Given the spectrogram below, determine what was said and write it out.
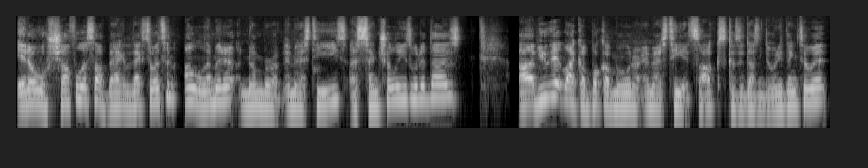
it'll shuffle itself back in the deck. So it's an unlimited number of MSTs. Essentially, is what it does. Uh, if you hit like a Book of Moon or MST, it sucks because it doesn't do anything to it.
